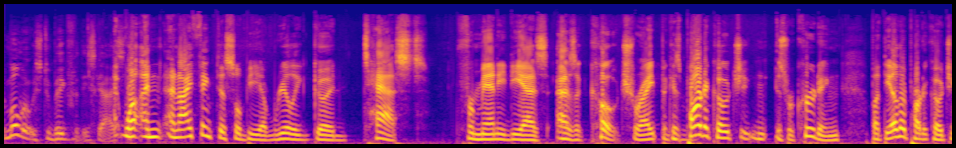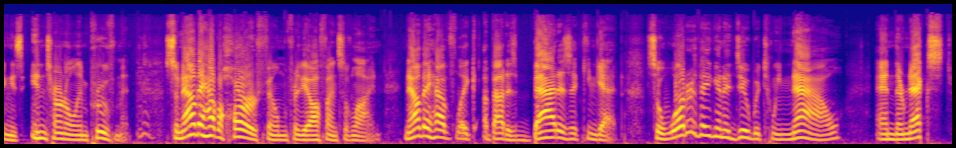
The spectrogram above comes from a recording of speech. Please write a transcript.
The moment was too big for these guys. Well, and and I think this will be a really good test for Manny Diaz as a coach, right? Because mm-hmm. part of coaching is recruiting, but the other part of coaching is internal improvement. So now they have a horror film for the offensive line. Now they have like about as bad as it can get. So what are they going to do between now and their next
